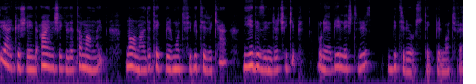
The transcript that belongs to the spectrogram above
Diğer köşeyi de aynı şekilde tamamlayıp normalde tek bir motifi bitirirken 7 zincir çekip buraya birleştiririz bitiriyoruz tek bir motife.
